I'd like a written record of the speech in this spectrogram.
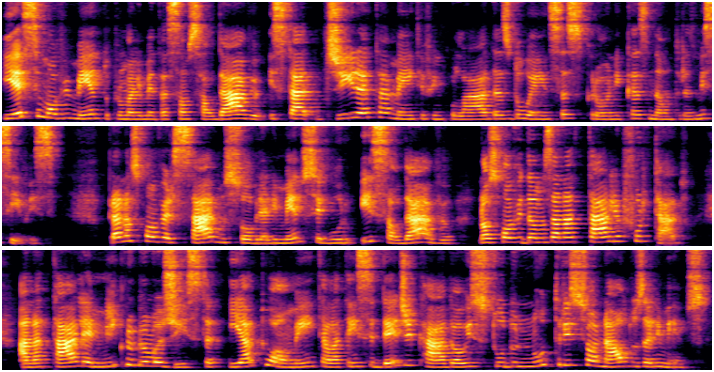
E esse movimento para uma alimentação saudável está diretamente vinculado às doenças crônicas não transmissíveis. Para nós conversarmos sobre alimento seguro e saudável, nós convidamos a Natália Furtado. A Natália é microbiologista e atualmente ela tem se dedicado ao estudo nutricional dos alimentos,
